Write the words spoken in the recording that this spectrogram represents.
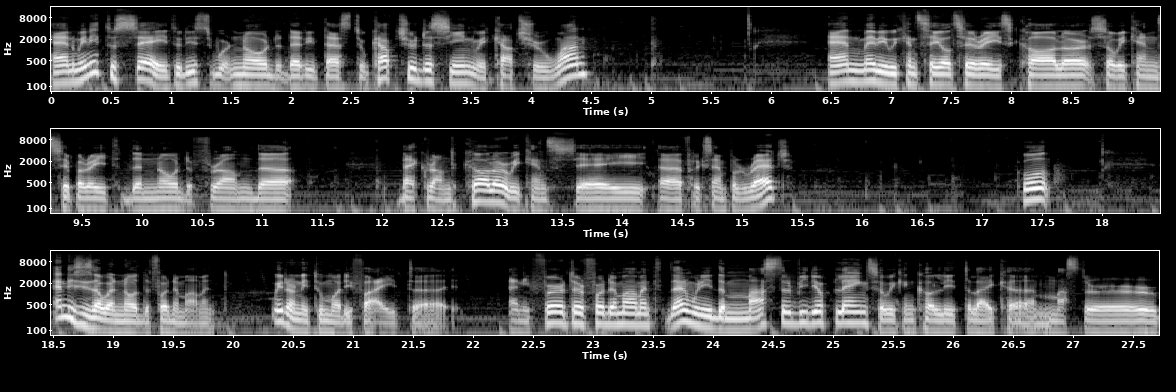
And we need to say to this node that it has to capture the scene. We capture 1. And maybe we can say also erase color, so we can separate the node from the background color. We can say, uh, for example, red. Cool. And this is our node for the moment. We don't need to modify it uh, any further for the moment. Then we need the master video plane, so we can call it like a master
